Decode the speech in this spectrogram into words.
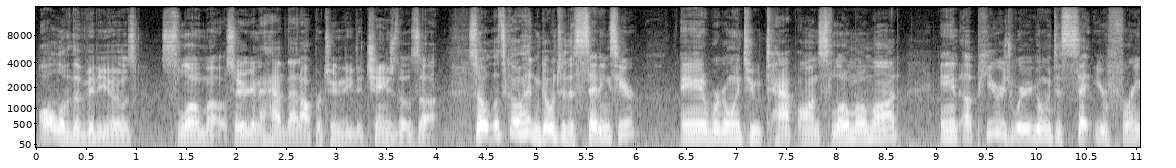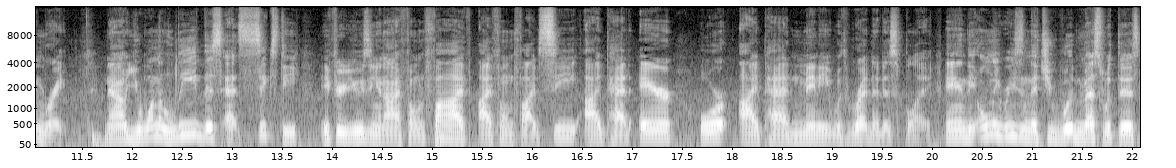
all of the videos slow-mo. So you're gonna have that opportunity to change those up. So let's go ahead and go into the settings here and we're going to tap on Slo-mo Mod and up here is where you're going to set your frame rate. Now you want to leave this at 60 if you're using an iPhone 5, iPhone 5C, iPad Air, or iPad mini with retina display. And the only reason that you would mess with this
